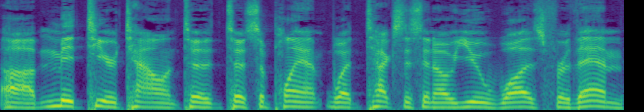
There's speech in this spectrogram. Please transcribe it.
uh, mid-tier talent to to supplant what Texas and OU was for them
